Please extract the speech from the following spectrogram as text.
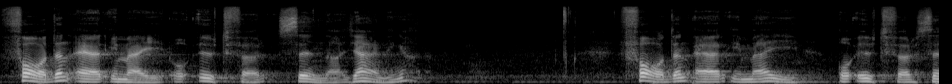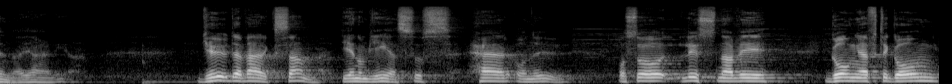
Fadern är i mig och utför sina gärningar. Fadern är i mig och utför sina gärningar. Gud är verksam genom Jesus här och nu. Och så lyssnar vi gång efter gång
